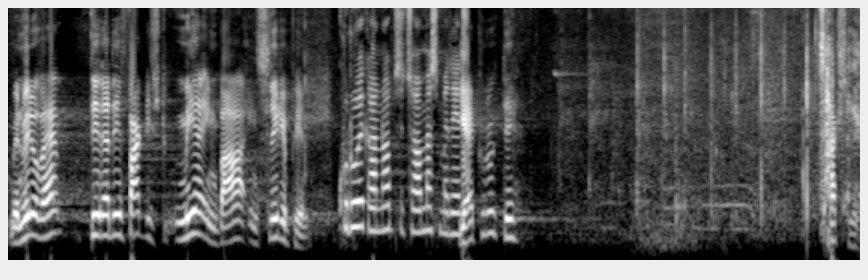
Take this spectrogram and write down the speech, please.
Men ved du hvad? Det der, det er faktisk mere end bare en slikkepind. Kunne du ikke rende op til Thomas med den? Ja, kunne du ikke det? Tak skal du.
